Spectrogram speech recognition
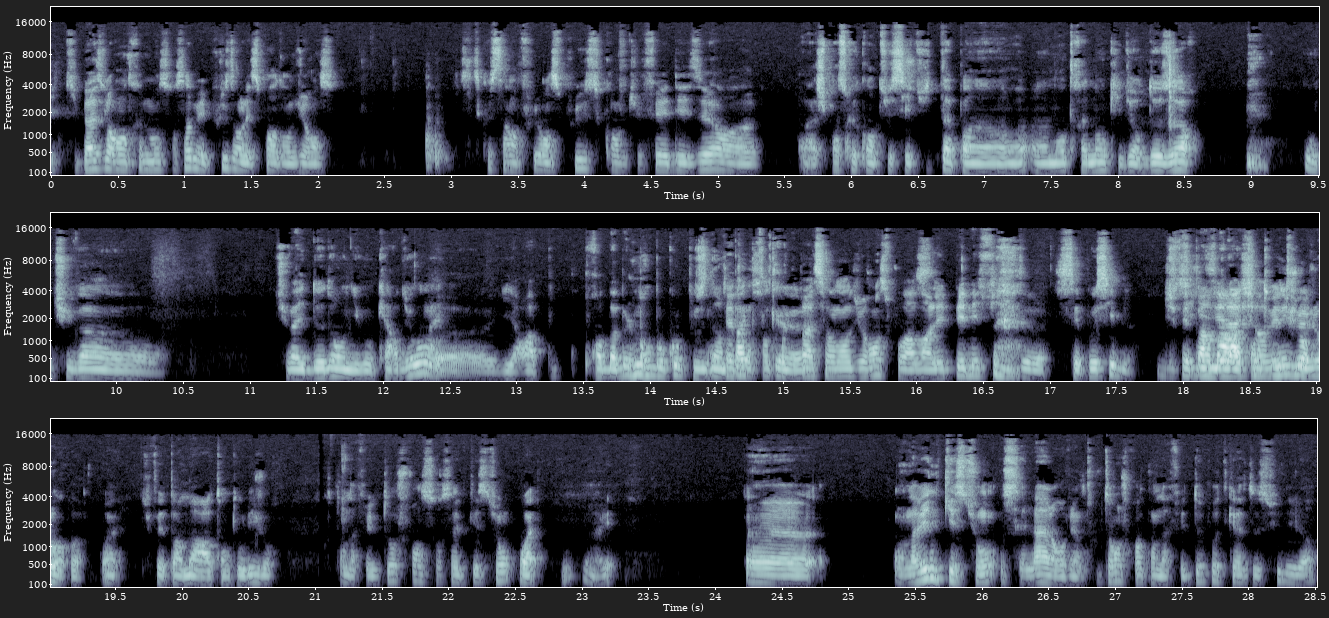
et qui basent leur entraînement sur ça, mais plus dans les sports d'endurance. Est-ce que ça influence plus quand tu fais des heures euh, Ah, je pense que quand tu sais tu tapes un, un entraînement qui dure deux heures où tu vas euh, tu vas être dedans au niveau cardio, Ouais. il y aura probablement beaucoup plus Peut-être d'impact s'entraîne que pas assez en endurance pour avoir les bénéfices de, c'est possible. Tu fais pas un marathon tous les jours. jours. Quoi. Ouais, tu fais pas un marathon tous les jours. On a fait le tour, je pense, sur cette question. Ouais. Allez. Euh, on avait une question, celle-là, elle revient tout le temps. Je crois qu'on a fait deux podcasts dessus déjà.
